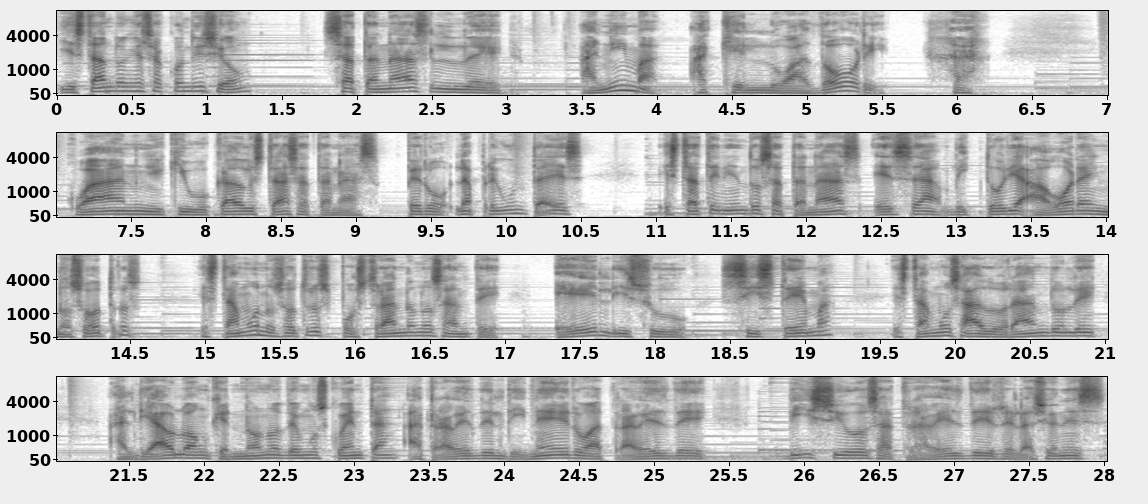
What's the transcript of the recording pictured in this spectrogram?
Y estando en esa condición, Satanás le anima a que lo adore. Cuán equivocado está Satanás. Pero la pregunta es, ¿está teniendo Satanás esa victoria ahora en nosotros? ¿Estamos nosotros postrándonos ante él y su sistema? Estamos adorándole al diablo aunque no nos demos cuenta a través del dinero, a través de vicios, a través de relaciones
